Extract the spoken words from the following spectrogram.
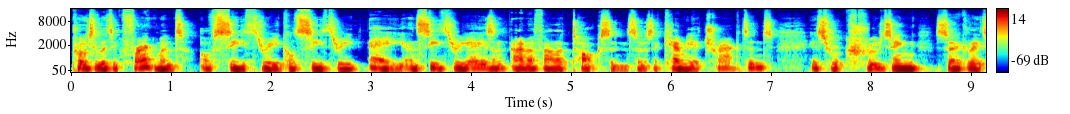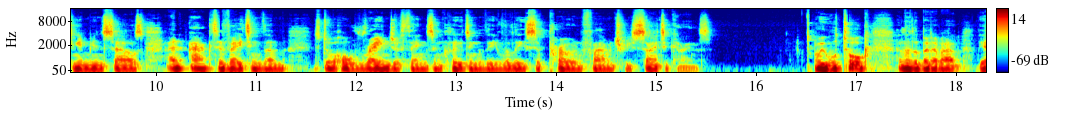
proteolytic fragment of C3 called C3A. And C3A is an toxin, so it's a chemoattractant. It's recruiting circulating immune cells and activating them to do a whole range of things, including the release of pro inflammatory cytokines. We will talk a little bit about the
